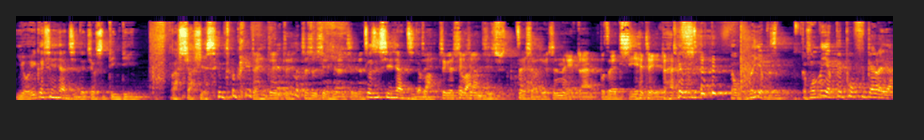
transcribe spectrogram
有一个现象级的就是钉钉，啊小学生都可以。对对对，这是现象级的。这是现象级的吧？这个现象级在小学生那一端，不在企业这一端。那我们也不是，我们也被迫覆盖了呀。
